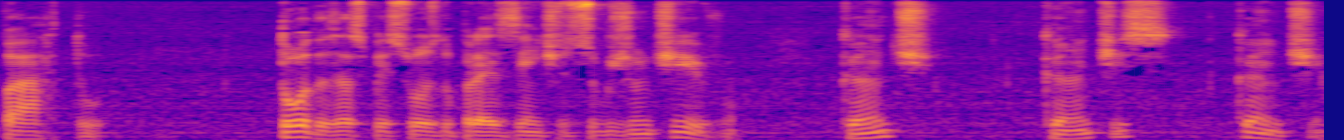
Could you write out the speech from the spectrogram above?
parto. Todas as pessoas do presente subjuntivo. Cante, cantes, cante.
